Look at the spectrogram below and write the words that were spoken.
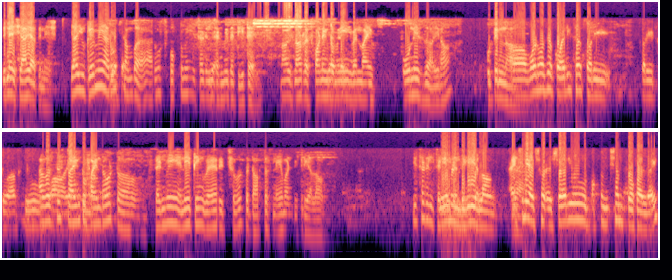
Dinesh. Yeah, yeah, Dinesh. Yeah, you gave me Arun's Yes, sir. number. Arun spoke to me. He said he'll send me the details. Now he's not responding to Yes, me. sir. Even my phone is, uh, you know, put in. Uh, Uh, what was your query, sir? Sorry, sorry to ask you. I was just Uh, trying to know, find out. Uh, send me anything where it shows the doctor's name and degree along. He said he'll send name me and degree link. along. Actually, I sh- share you Dr. Mishan's profile, right?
